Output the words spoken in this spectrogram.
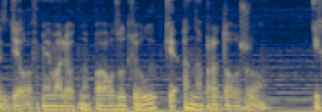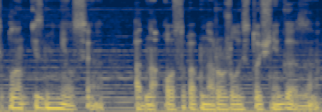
Сделав мимолетную паузу для улыбки, она продолжила. Их план изменился. Одна особь обнаружила источник газа,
